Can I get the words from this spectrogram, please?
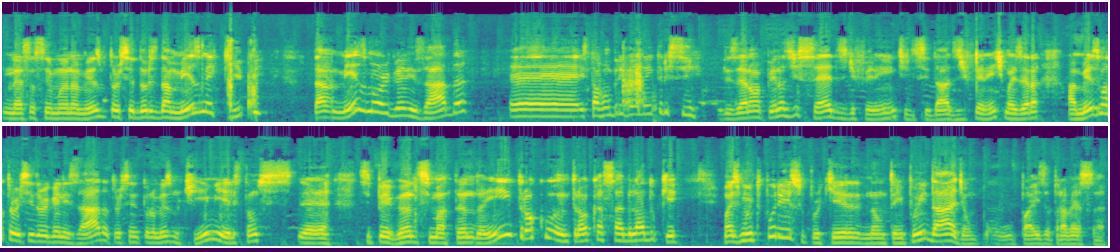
nessa semana mesmo, torcedores da mesma equipe, da mesma organizada, é, estavam brigando entre si. Eles eram apenas de sedes diferentes, de cidades diferentes, mas era a mesma torcida organizada, torcendo pelo mesmo time, eles estão é, se pegando, se matando aí, em troca, em troca sabe lá do que. Mas muito por isso, porque não tem impunidade, é um- o país atravessa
